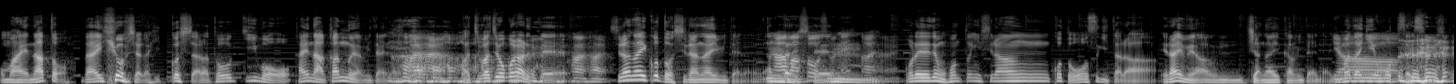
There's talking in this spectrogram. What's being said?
お前なと代表者が引っ越したら登記簿を変えなあかんのやみたいなバチバチ怒られて はいはい。知らないことを知らないみたいなのがあったりして、そうですよね。うんはいはい。俺でも本当に知らんこと多すぎたらえらい目合うんじゃないかみたいないまだに思ってたりする。んです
